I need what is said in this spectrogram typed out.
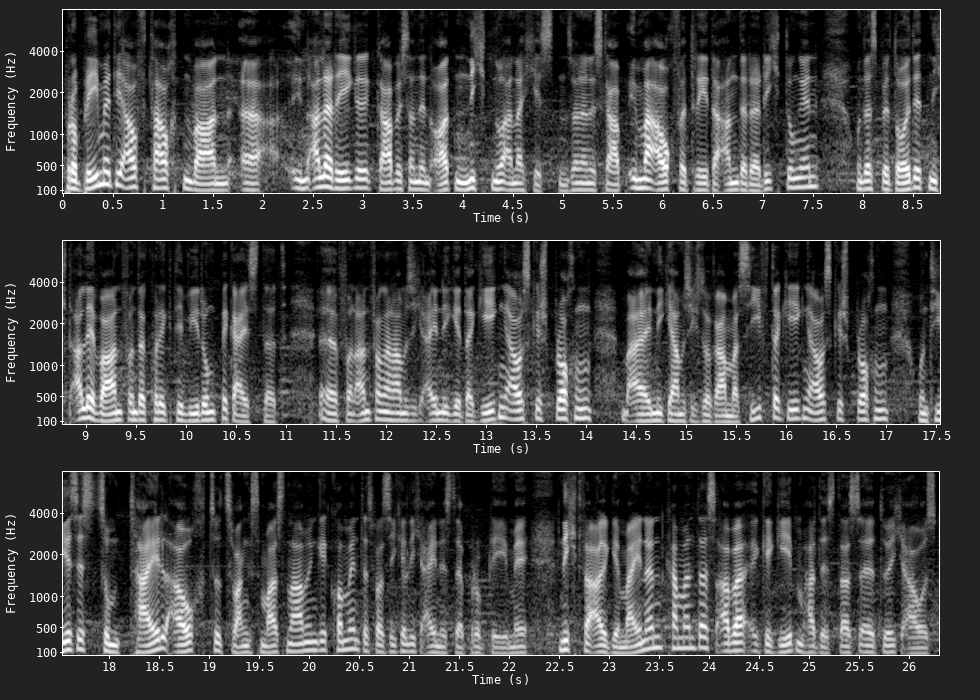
Probleme, die auftauchten, waren, äh, in aller Regel gab es an den Orten nicht nur Anarchisten, sondern es gab immer auch Vertreter anderer Richtungen. Und das bedeutet, nicht alle waren von der Kollektivierung begeistert. Äh, von Anfang an haben sich einige dagegen ausgesprochen, einige Einige haben sich sogar massiv dagegen ausgesprochen. Und hier ist es zum Teil auch zu Zwangsmaßnahmen gekommen. Das war sicherlich eines der Probleme. Nicht verallgemeinern kann man das, aber gegeben hat es das äh, durchaus.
